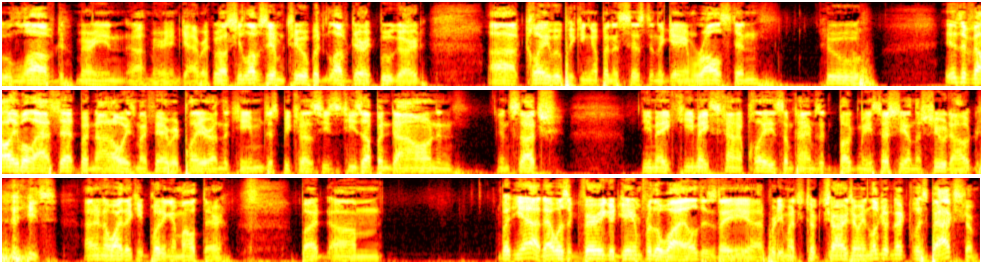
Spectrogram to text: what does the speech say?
who loved Marian uh, Marian Gaborik. Well, she loves him too, but loved Derek Boogaard. Uh, Koivu picking up an assist in the game. Rolston, who is a valuable asset, but not always my favorite player on the team, just because he's he's up and down and and such. He make he makes kind of plays sometimes that bug me, especially on the shootout. he's I don't know why they keep putting him out there, but um, but yeah, that was a very good game for the Wild as they uh, pretty much took charge. I mean, look at Nicholas Backstrom.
